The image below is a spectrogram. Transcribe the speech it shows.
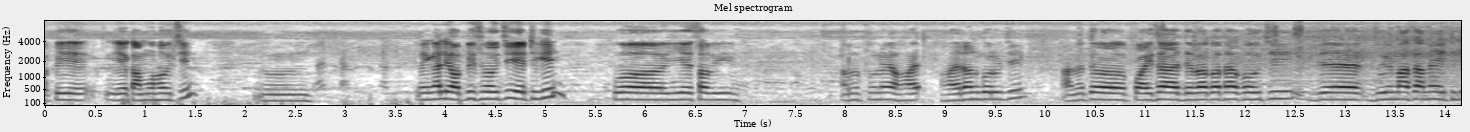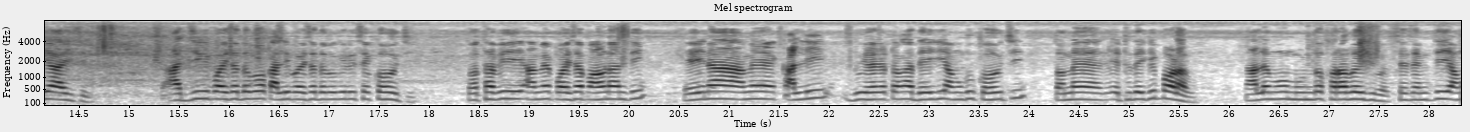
ଅଫିସ୍ ଇଏ କାମ ହେଉଛି ରେଙ୍ଗାଲି ଅଫିସ୍ ହେଉଛି ଏଠିକି ପୁଅ ଇଏ ସବୁ ଆମେ ପୁଣି ହଇରାଣ କରୁଛି ଆମେ ତ ପଇସା ଦେବା କଥା କହୁଛି ଯେ ଦୁଇ ମାସ ଆମେ ଏଠିକି ଆଇଛି ଆଜି ପଇସା ଦେବ କାଲି ପଇସା ଦେବ ବୋଲି ସେ କହୁଛି তথাপি ଆମେ ପଇସା ପାଉନାହାନ୍ତି ଏଇନା ଆମେ କାଲି ଦୁଇ ହଜାର ଟଙ୍କା ଦେଇକି ଆମକୁ କହୁଛି ତମେ ଏଠୁ ଦେଇକି ପଳାଉ ନହେଲେ ମୋ ମୁଣ୍ଡ ଖରାପ ହୋଇଯିବ ସେ ସେମିତି ଆମ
